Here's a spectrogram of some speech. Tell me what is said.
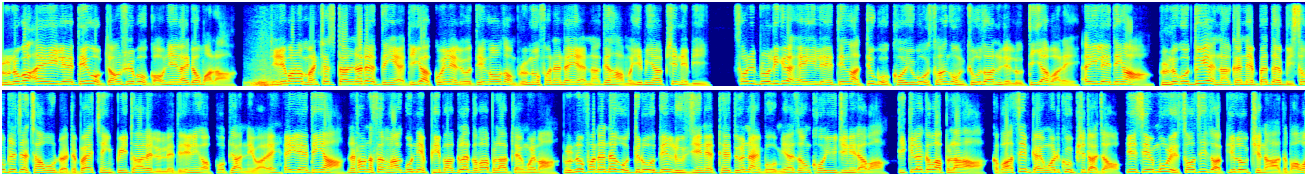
ရူနိုကအေးလေအတင်းကိုပြောင်းရွှေ့ဖို့ကောင်းကြီးလိုက်တော့မှလားဒီနေ့မှာတော့ Manchester United အတင်းရဲ့အဓိကကွင်းလယ်လိုအတင်းကောင်းဆောင် Bruno Fernandes ရဲ့အနာဂတ်ဟာမရေမရာဖြစ်နေပြီး Sorry Bro League ကအေးလေအတင်းကသူ့ကိုခေါ်ယူဖို့စွမ်းကုန်စ조사နေတယ်လို့သိရပါတယ်အေးလေအတင်းဟာ Bruno ကိုသူ့ရဲ့အနာဂတ်နဲ့ပတ်သက်ပြီးဆုံးဖြတ်ချက်ချဖို့အတွက်တပတ်အချိန်ပေးထားတယ်လို့လည်းသတင်းတွေကဖော်ပြနေပါတယ်အေးလေအတင်းဟာ2025ခုနှစ် FIFA Club ကမ္ဘာ့ဖလားပြိုင်ပွဲမှာ Bruno Fernandes ကိုသူတို့အတင်းလူစည်းနဲ့ထည့်သွင်းနိုင်ဖို့အများဆုံးခေါ်ယူခြင်းနေတာပါဒီကလပ်ကမ္ဘာ့ဖလားဟာကမ္ဘာစစ်ပြိုင်ပွဲတစ်ခုဖြစ်တာကြောင့်ပြင်ဆင်မှုတွေစောစီးစွာပြုလုပ်ချင်တာသဘာဝ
